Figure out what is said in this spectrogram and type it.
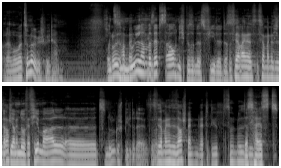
Oder wo wir zu null gespielt haben. Und Null zu haben wir Null nicht haben wir selbst auch nicht besonders viele. Das, Das ist ja war- meine, das ist ja meine ich glaube, wir haben nur viermal äh, zu Null gespielt oder Das ist irgendwas. ja meine Saisonspendenwette, die zu null Das heißt,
